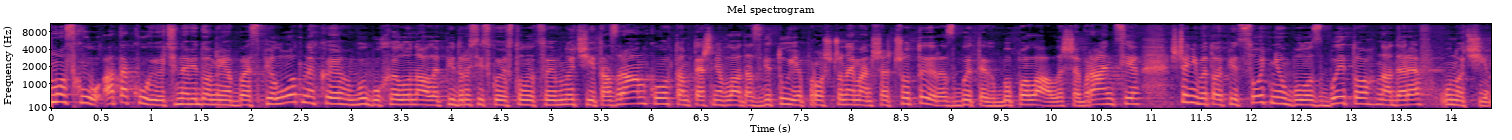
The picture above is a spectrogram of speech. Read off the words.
Москву атакують невідомі безпілотники. Вибухи лунали під російською столицею вночі та зранку. Тамтешня влада звітує про щонайменше чотири збитих БПЛА лише вранці. Ще нібито під сотню було збито на дерев уночі.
